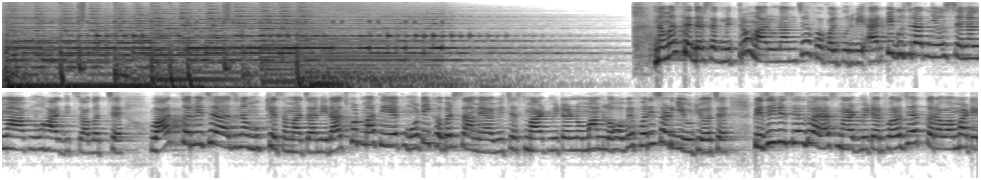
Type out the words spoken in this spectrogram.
Thank you. નમસ્તે દર્શક મિત્રો, મારું નામ છે ફફલ પૂર્વી. આરપી ગુજરાત ન્યૂઝ ચેનલમાં આપનું હાર્દિક સ્વાગત છે. વાત કરવી છે આજના મુખ્ય સમાચારની. રાજકોટમાંથી એક મોટી ખબર સામે આવી છે. સ્માર્ટ મીટરનો મામલો હવે ફરી સળગી ઉઠ્યો છે. પીજીવીસીએલ દ્વારા સ્માર્ટ મીટર ફરજિયાત કરાવવા માટે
